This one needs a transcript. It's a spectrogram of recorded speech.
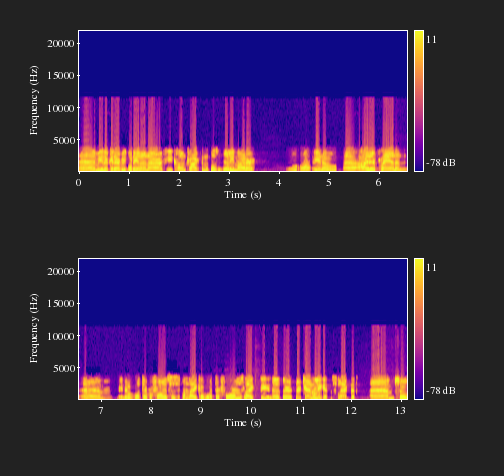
um, you look at everybody in an RFU contract, and it doesn't really matter, uh, you know, uh, how they're playing and um, you know what their performances have been like or what their forms like. You know, they're they're generally getting selected. Um, so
